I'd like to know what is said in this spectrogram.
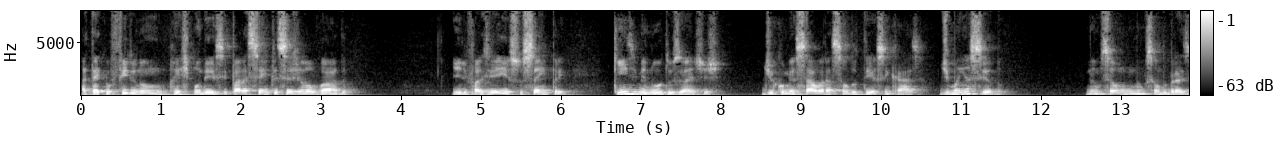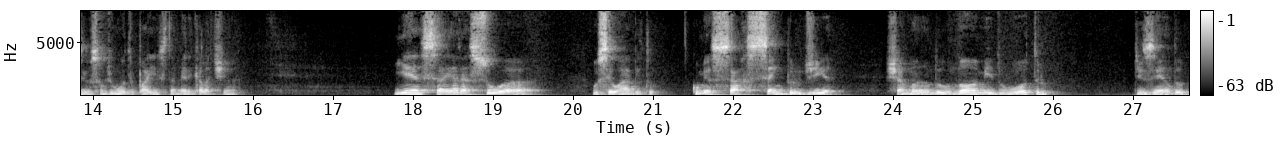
até que o filho não respondesse: Para sempre seja louvado. E ele fazia isso sempre 15 minutos antes de começar a oração do terço em casa, de manhã cedo não são, não são do Brasil, são de um outro país, da América Latina. E essa era a sua, o seu hábito, começar sempre o dia chamando o nome do outro, dizendo:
